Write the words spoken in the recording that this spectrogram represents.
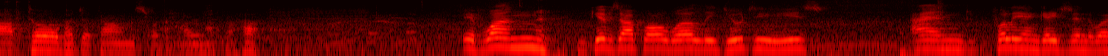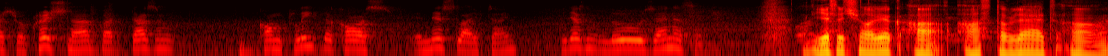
आप्तो भजतां स्वधर्मतः If one gives up all worldly duties and fully engages in the worship of Krishna but doesn't complete the course in this lifetime, he doesn't lose anything. Если человек а, оставляет а,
